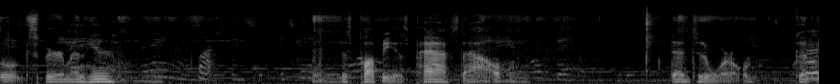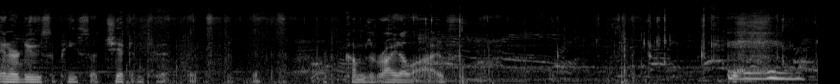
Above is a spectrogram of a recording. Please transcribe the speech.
little experiment here. This puppy is passed out, dead to the world. Gonna introduce a piece of chicken to it. Comes right alive.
